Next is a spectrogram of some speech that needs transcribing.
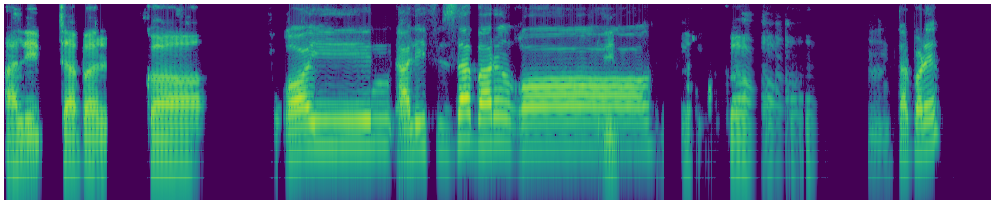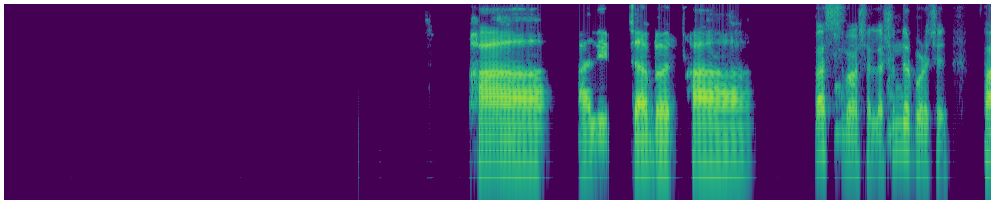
আলিফ জাবার ক গইন আলিফ জাবার গ। হুম তারপরে? ফা আলিফ জাবার ফা। বাস মাশাল্লাহ সুন্দর পড়েছেন। ফা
